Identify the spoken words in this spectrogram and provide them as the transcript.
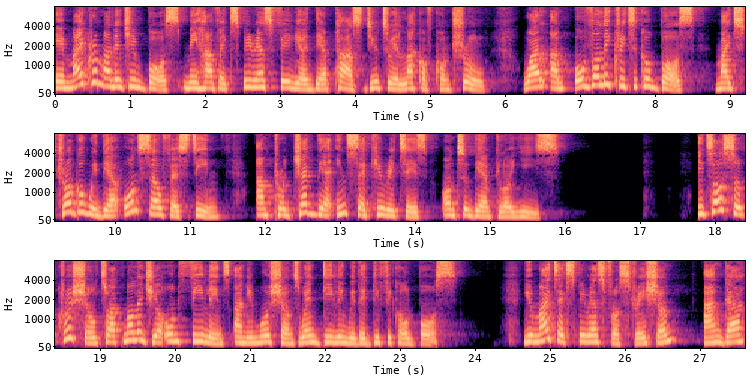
a micromanaging boss may have experienced failure in their past due to a lack of control, while an overly critical boss might struggle with their own self esteem and project their insecurities onto the employees. It's also crucial to acknowledge your own feelings and emotions when dealing with a difficult boss. You might experience frustration, anger,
